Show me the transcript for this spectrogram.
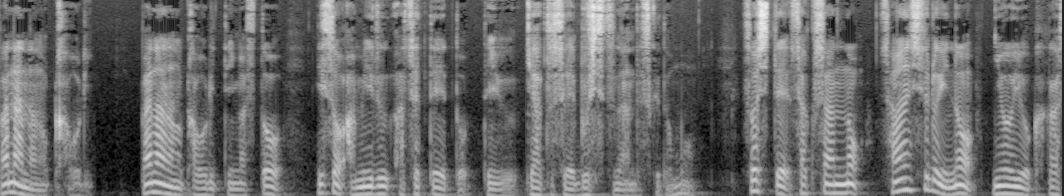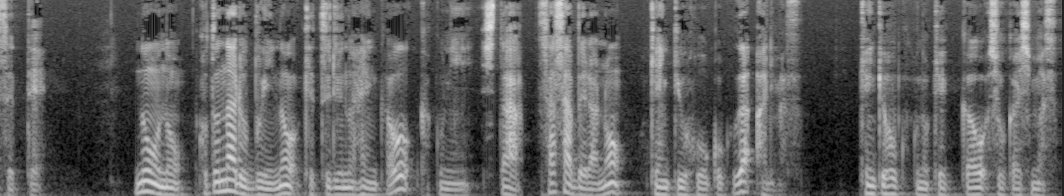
バナナの香り。バナナの香りって言いますと、イソアミルアセテートっていう気圧性物質なんですけども、そして酢酸の3種類の匂いを嗅がせて、脳の異なる部位の血流の変化を確認したササベラの研究報告があります。研究報告の結果を紹介します。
